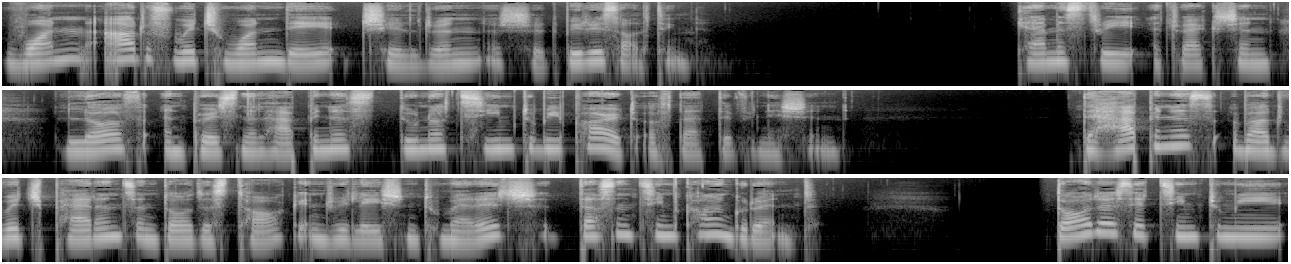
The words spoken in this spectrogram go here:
one out of which one day children should be resulting. Chemistry, attraction, love, and personal happiness do not seem to be part of that definition. The happiness about which parents and daughters talk in relation to marriage doesn't seem congruent daughters, it seemed to me,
